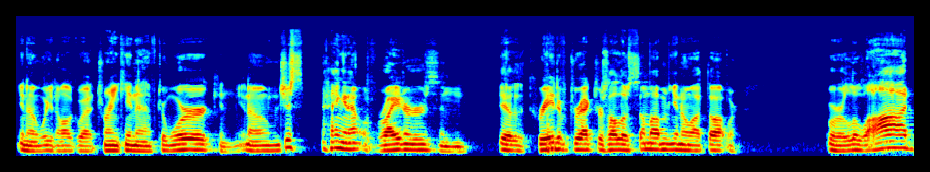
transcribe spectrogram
you know, we'd all go out drinking after work, and you know, just hanging out with writers and you know, the creative directors. Although some of them, you know, I thought were were a little odd.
